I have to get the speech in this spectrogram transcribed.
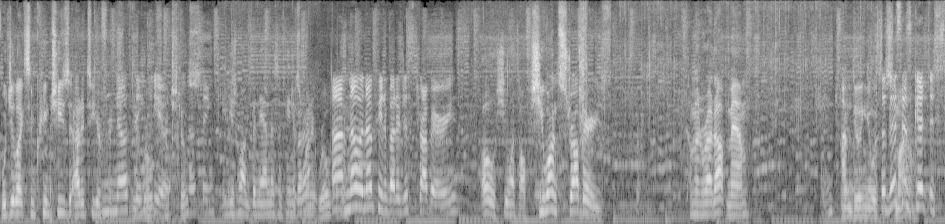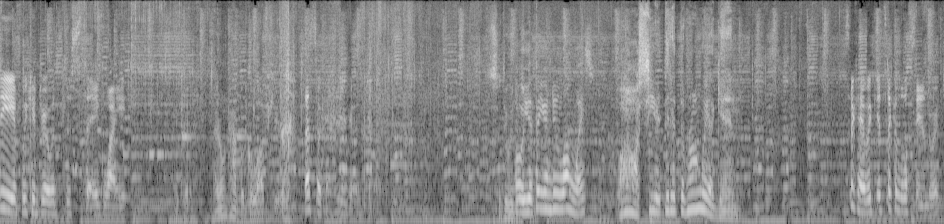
Would you like some cream cheese added to your French? No, your thank rolled you. French No, thank you you. just want bananas and peanut Just want butter. it rolled. Um, no, no peanut butter, just strawberries. Oh, she wants all. She wants strawberries. Coming right up, ma'am. Thank you. I'm doing it with So a this is good to see if we could do it with just the egg white. Okay. I don't have a glove here. That's okay. You're good. So do we just... Oh, you thought you were gonna do long ways? Oh, see, I did it the wrong way again. It's okay. We, it's like a little sandwich.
